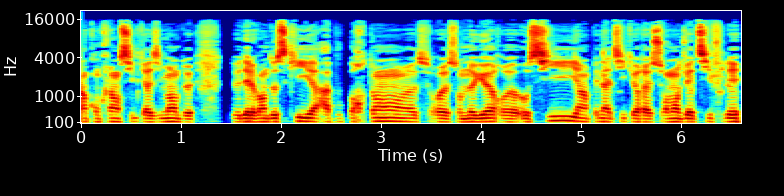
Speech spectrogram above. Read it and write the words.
incompréhensible quasiment de de Lewandowski à bout portant sur son Neuer aussi, un penalty qui aurait sûrement dû être sifflé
